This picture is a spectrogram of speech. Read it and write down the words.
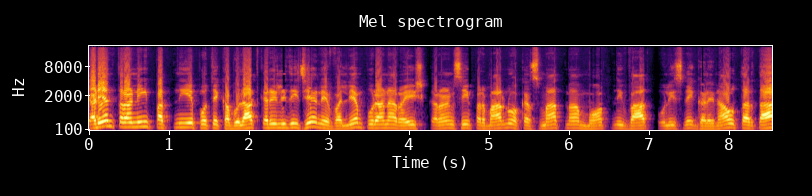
ષડયંત્રની પત્નીએ પોતે કબૂલાત કરી લીધી છે અને વલિયમપુરાના રહીશ કરણસિંહ પરમારનું અકસ્માતમાં મોતની વાત પોલીસને ગળે ના ઉતરતા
